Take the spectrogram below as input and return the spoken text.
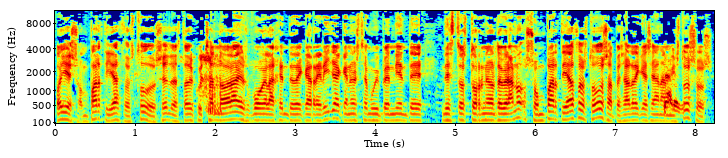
Oye, son partidazos todos, ¿eh? Lo he estado escuchando ahora y supongo que la gente de carrerilla que no esté muy pendiente de estos torneos de verano, son partidazos todos, a pesar de que sean Claro. amistosos.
